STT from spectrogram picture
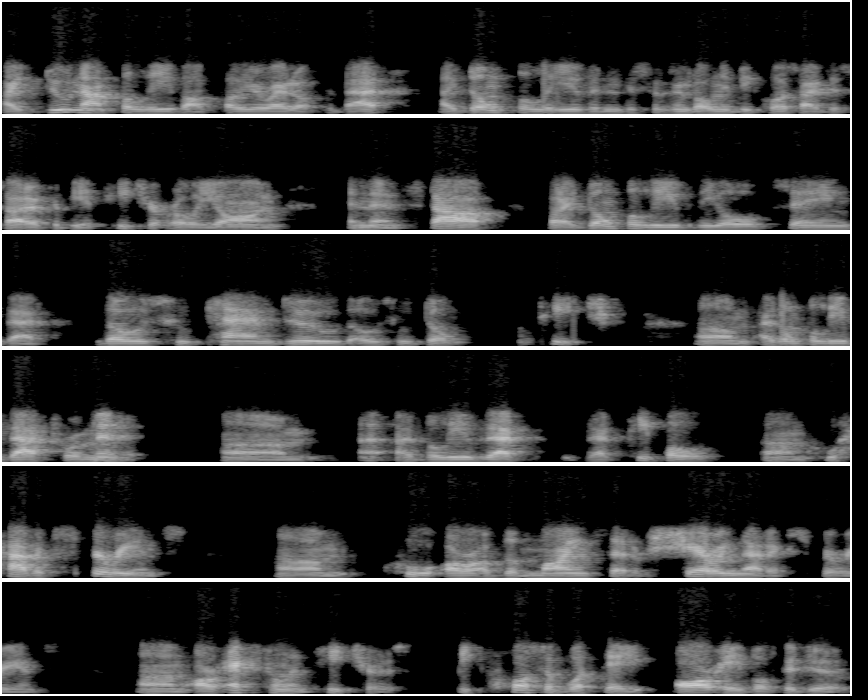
I do not believe, I'll tell you right off the bat, I don't believe, and this isn't only because I decided to be a teacher early on and then stop, but I don't believe the old saying that those who can do, those who don't teach. Um, I don't believe that for a minute. Um, I, I, believe that that people um, who have experience, um, who are of the mindset of sharing that experience, um, are excellent teachers because of what they are able to do,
